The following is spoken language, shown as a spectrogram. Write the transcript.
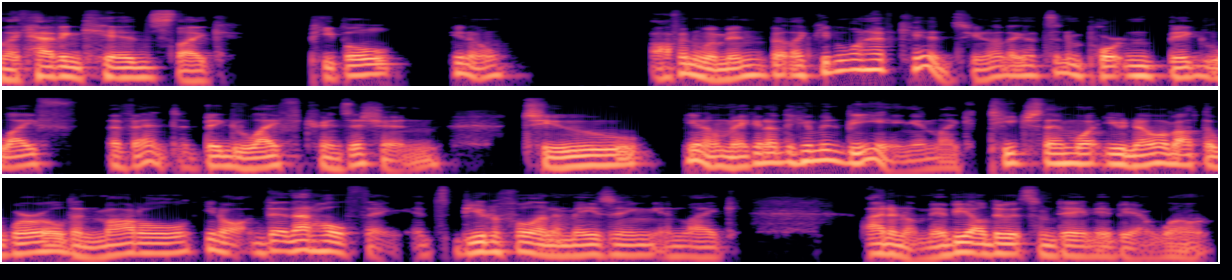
Like having kids, like people, you know, often women, but like people want to have kids. You know, like that's an important big life event, a big life transition to you know make another human being and like teach them what you know about the world and model you know th- that whole thing. It's beautiful and amazing and like i don't know maybe i'll do it someday maybe i won't.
